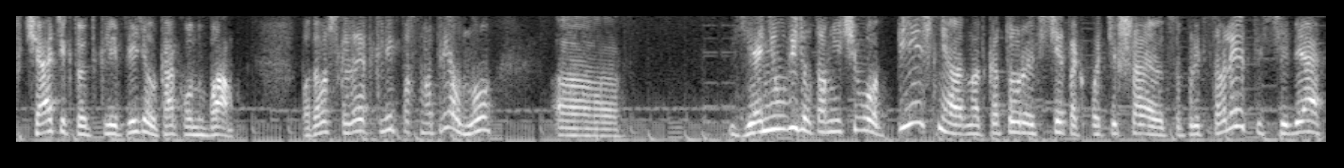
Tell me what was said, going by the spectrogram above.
в чате, кто этот клип видел, как он вам. Потому что когда этот клип посмотрел, ну, э, я не увидел там ничего. Песня, над которой все так потешаются, представляет из себя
